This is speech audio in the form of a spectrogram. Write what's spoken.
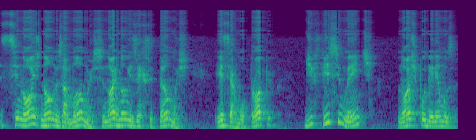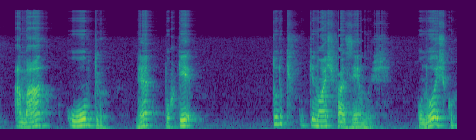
Se nós não nos amamos, se nós não exercitamos esse amor próprio, dificilmente nós poderemos amar o outro, né? Porque tudo que, que nós fazemos conosco,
